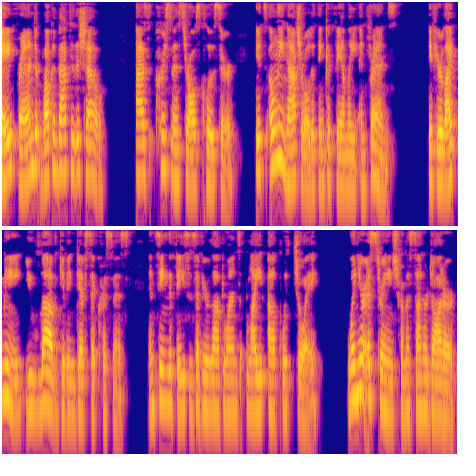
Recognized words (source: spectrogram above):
Hey friend, welcome back to the show. As Christmas draws closer, it's only natural to think of family and friends. If you're like me, you love giving gifts at Christmas and seeing the faces of your loved ones light up with joy. When you're estranged from a son or daughter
